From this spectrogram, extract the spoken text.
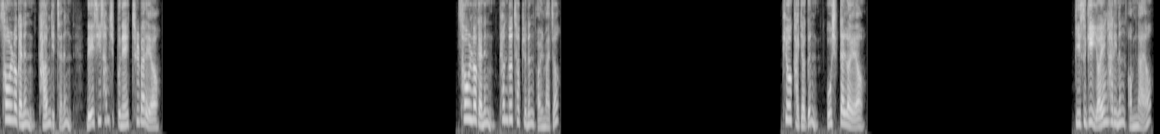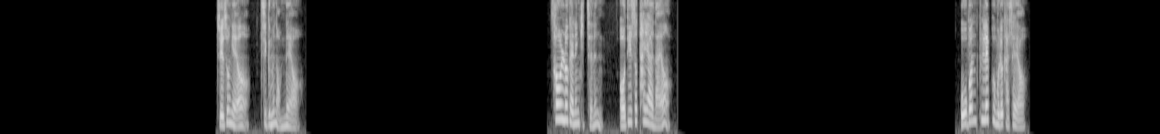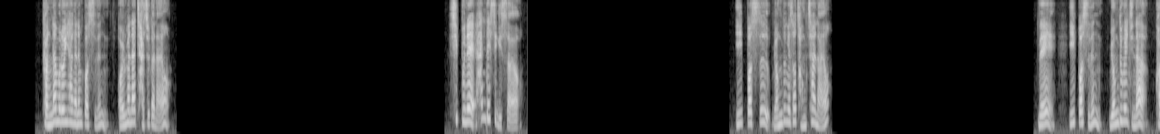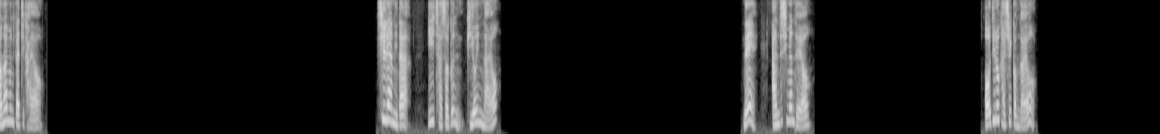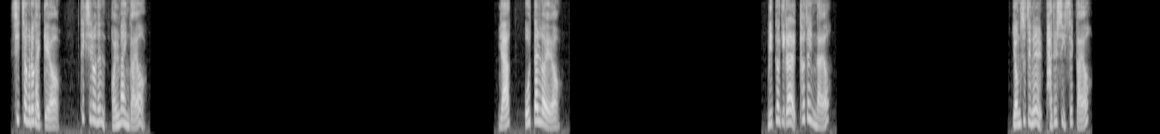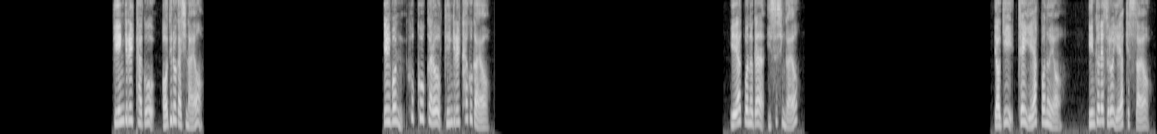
서울로 가는 다음 기차는 4시 30분에 출발해요. 서울로 가는 편도차표는 얼마죠? 표 가격은 50달러예요. 비수기 여행 할인은 없나요? 죄송해요. 지금은 없네요. 서울로 가는 기차는 어디에서 타야 하나요? 5번 플랫폼으로 가세요. 강남으로 향하는 버스는 얼마나 자주 가나요? 10분에 한 대씩 있어요. 이 버스 명동에서 정차하나요? 네, 이 버스는 명동을 지나 광화문까지 가요. 실례합니다. 이 좌석은 비어 있나요? 네, 앉으시면 돼요. 어디로 가실 건가요? 시청으로 갈게요. 택시로는 얼마인가요? 약 5달러예요. 미터기가 켜져 있나요? 영수증을 받을 수 있을까요? 비행기를 타고 어디로 가시나요? 일본 후쿠오카로 비행기를 타고 가요. 예약 번호가 있으신가요? 여기 제 예약 번호요. 인터넷으로 예약했어요.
